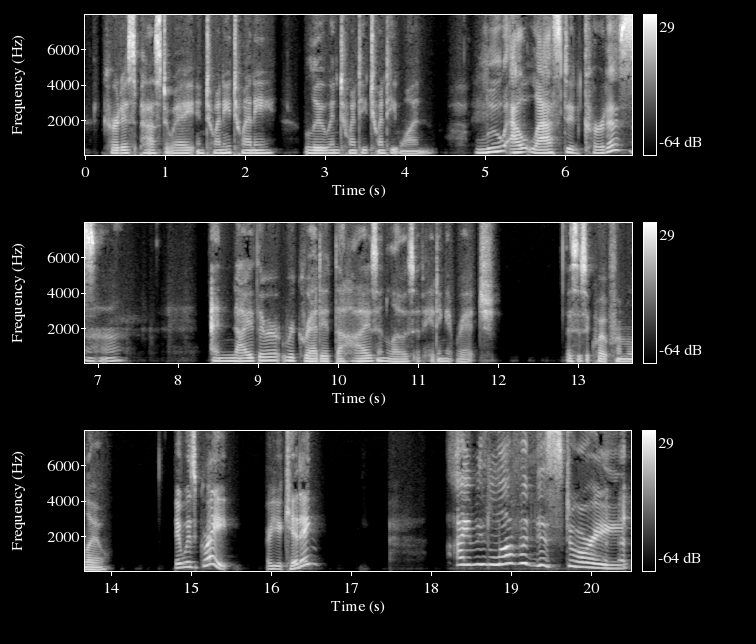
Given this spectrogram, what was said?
Curtis passed away in 2020, Lou in 2021. Lou outlasted Curtis. Uh-huh. And neither regretted the highs and lows of hitting it rich. This is a quote from Lou. It was great. Are you kidding? I'm in love with this story.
